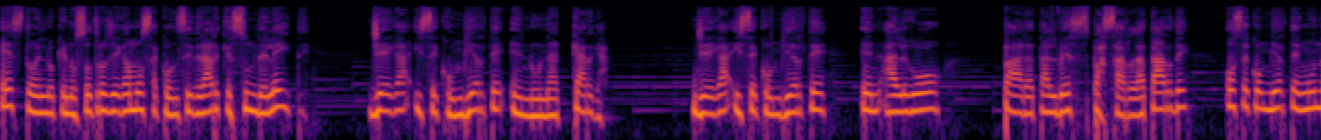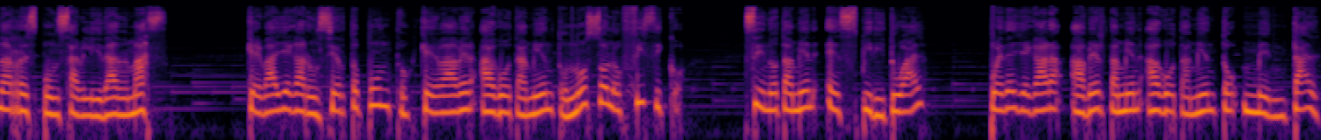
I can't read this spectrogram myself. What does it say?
esto en lo que nosotros llegamos a considerar que es un deleite, llega y se convierte en una carga. Llega y se convierte en algo para tal vez pasar la tarde o se convierte en una responsabilidad más, que va a llegar a un cierto punto que va a haber agotamiento, no solo físico, sino también espiritual, puede llegar a haber también agotamiento mental,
